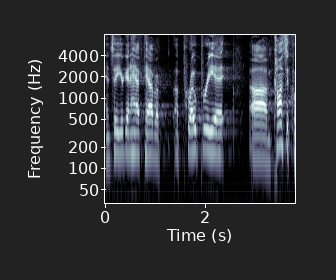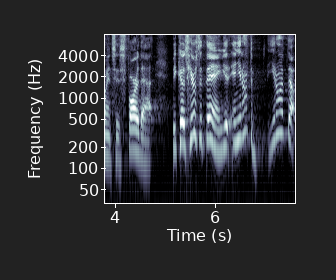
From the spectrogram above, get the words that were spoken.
And so you're going to have to have a, appropriate um, consequences for that. Because here's the thing, you, and you don't, have to, you don't have to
